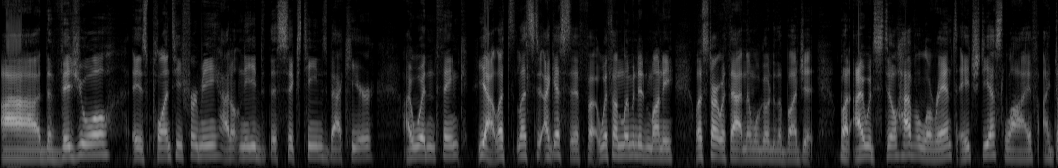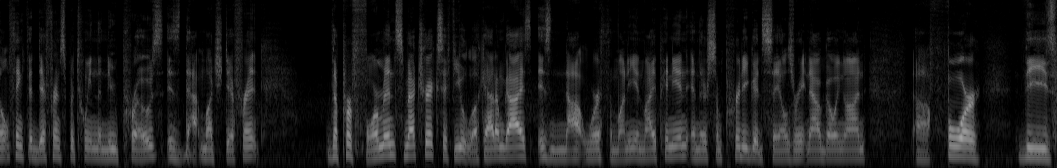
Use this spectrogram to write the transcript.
Uh, the visual is plenty for me. I don't need the 16s back here. I wouldn't think. Yeah, let's, let's I guess if uh, with unlimited money, let's start with that and then we'll go to the budget. But I would still have a Lowrance HDS Live. I don't think the difference between the new Pros is that much different the performance metrics, if you look at them, guys, is not worth the money in my opinion. And there's some pretty good sales right now going on uh, for these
